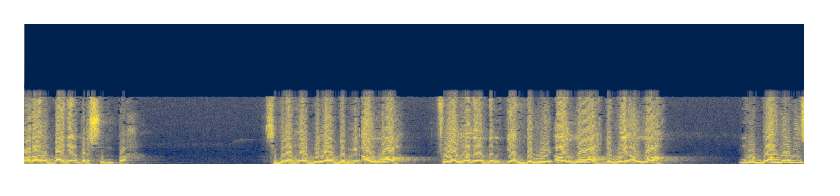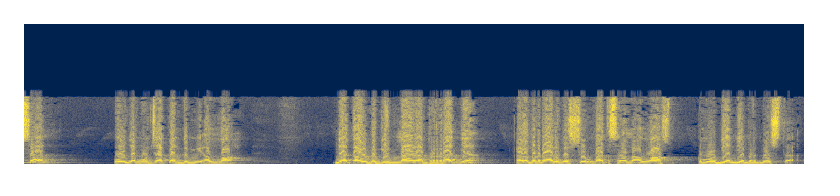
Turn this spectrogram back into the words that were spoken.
orang banyak bersumpah. Sebenarnya bilang demi Allah, fulan mana demikian, demi Allah, demi Allah. Mudahnya lisan untuk mengucapkan demi Allah. Tidak tahu bagaimana beratnya kalau berani bersumpah atas nama Allah kemudian dia berdusta.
